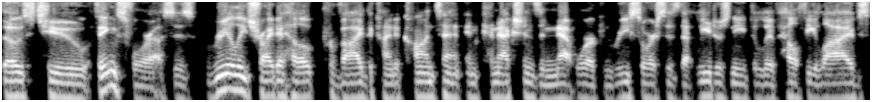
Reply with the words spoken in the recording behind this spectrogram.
those two things for us is really try to help provide the kind of content and connections and network and resources that leaders need to live healthy lives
